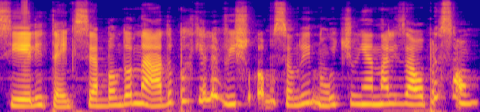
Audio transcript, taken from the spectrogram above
se ele tem que ser abandonado porque ele é visto como sendo inútil em analisar a opressão.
